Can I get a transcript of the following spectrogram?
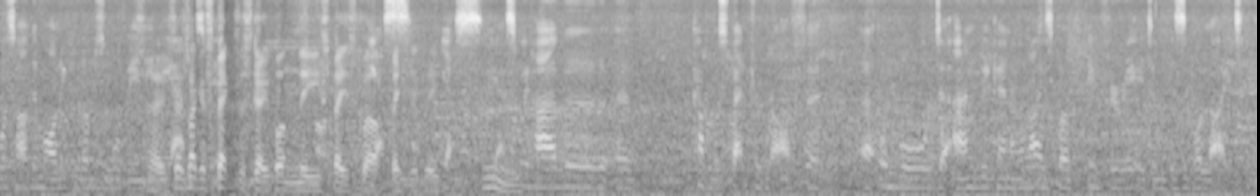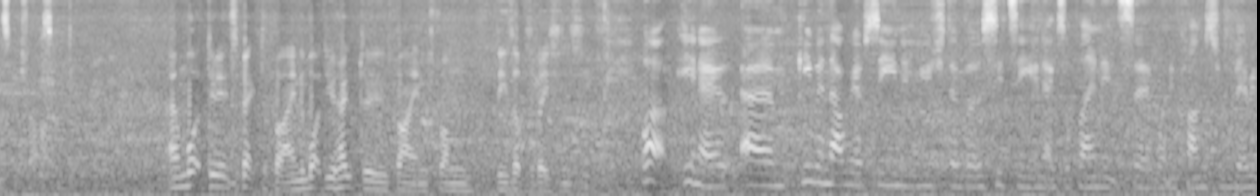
what are the molecules absorbing. So, so it's like a spectroscope on the spacecraft, yes. basically. Yes, mm. yes. We have a, a couple of spectrographs uh, uh, on board, and we can analyze both infrared and visible light in spectroscopy. And what do you expect to find, and what do you hope to find from these observations? Well, you know, um, given that we have seen a huge diversity in exoplanets uh, when it comes to very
